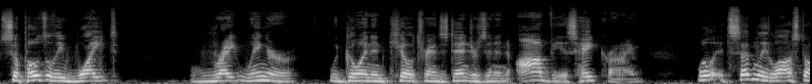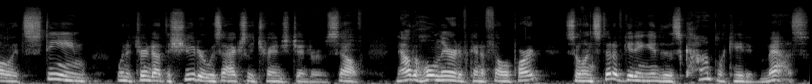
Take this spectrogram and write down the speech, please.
supposedly white right winger would go in and kill transgenders in an obvious hate crime. Well, it suddenly lost all its steam when it turned out the shooter was actually transgender himself. Now the whole narrative kind of fell apart. So instead of getting into this complicated mess,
